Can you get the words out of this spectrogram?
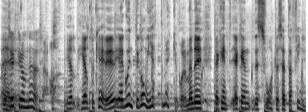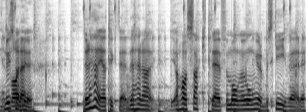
Vad Eh, tycker du om det? Ja, helt, helt okej. Jag, jag går inte igång jättemycket på det. Men det, jag kan inte, jag kan, det är svårt att sätta fingret Lyssna vad det nu. Det är det här jag tyckte. Det här, jag har sagt det för många gånger och beskriver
